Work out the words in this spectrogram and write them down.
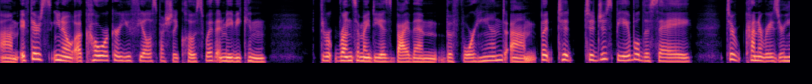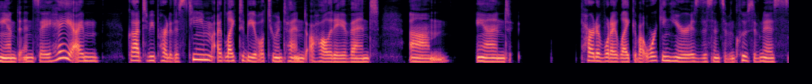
um, if there's, you know, a coworker you feel especially close with and maybe can thr run some ideas by them beforehand, um, but to, to just be able to say, to kind of raise your hand and say, hey, I'm glad to be part of this team. I'd like to be able to attend a holiday event. Um, and part of what I like about working here is the sense of inclusiveness,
